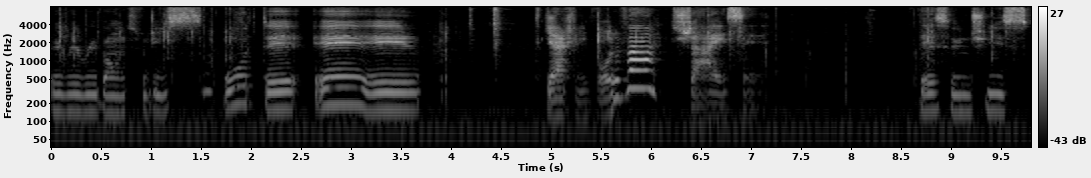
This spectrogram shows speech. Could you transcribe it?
Rebounds to this Route. Ja, Revolver? Scheiße. Ein Schieß.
